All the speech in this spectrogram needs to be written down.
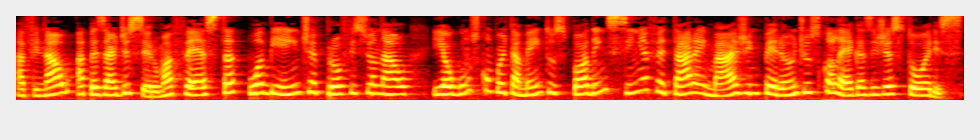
Afinal, apesar de ser uma festa, o ambiente é profissional e alguns comportamentos podem sim afetar a imagem perante os colegas e gestores.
